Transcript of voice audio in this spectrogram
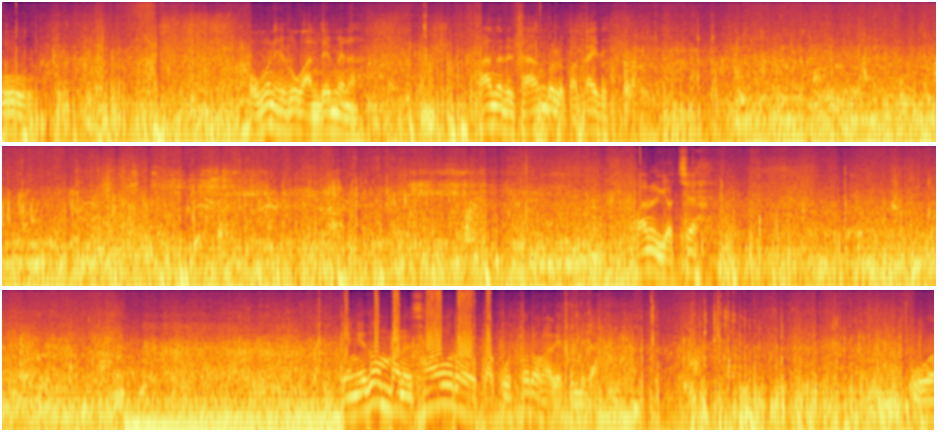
오. 5분 해보고 안 되면은 바늘을 작은 걸로 바꿔야 돼. 바늘 교체. 바늘 4호로 바꾸도록 하겠습니다. 우와,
